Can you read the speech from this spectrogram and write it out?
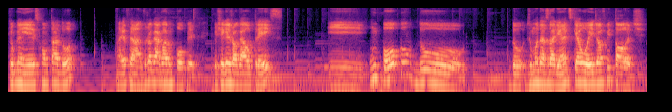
que eu ganhei esse computador, Aí eu falei, ah, vou jogar agora um pouco ele. Eu cheguei a jogar o 3 e um pouco do, do de uma das variantes que é o Age of Mythology.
